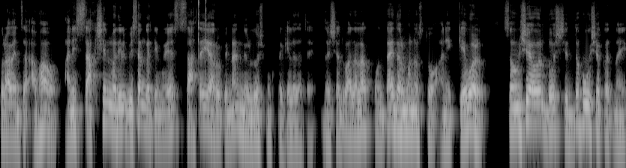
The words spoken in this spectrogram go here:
पुराव्यांचा अभाव आणि साक्षींमधील विसंगतीमुळे सातही आरोपींना निर्दोष मुक्त केलं जात आहे दहशतवादाला कोणताही धर्म नसतो आणि केवळ संशयावर दोष सिद्ध होऊ शकत नाही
